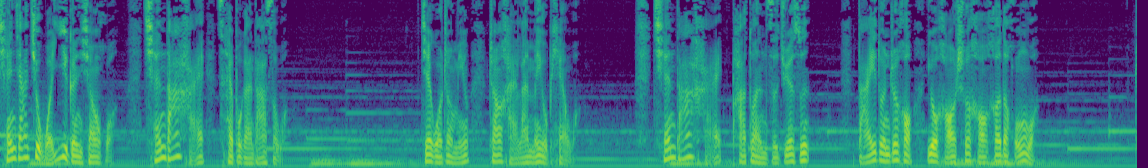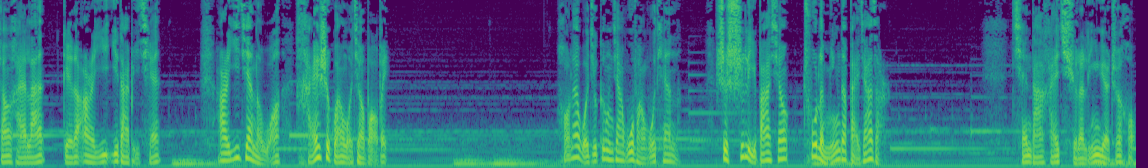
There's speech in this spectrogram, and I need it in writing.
钱家就我一根香火，钱达海才不敢打死我。结果证明张海兰没有骗我，钱达海怕断子绝孙，打一顿之后又好吃好喝的哄我。张海兰给了二姨一大笔钱，二姨见了我还是管我叫宝贝。后来我就更加无法无天了，是十里八乡出了名的败家子儿。钱达海娶了林月之后。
